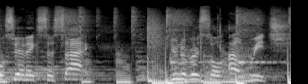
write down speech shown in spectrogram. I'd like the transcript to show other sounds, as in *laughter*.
Poursuit avec ce sac, Universal Outreach.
